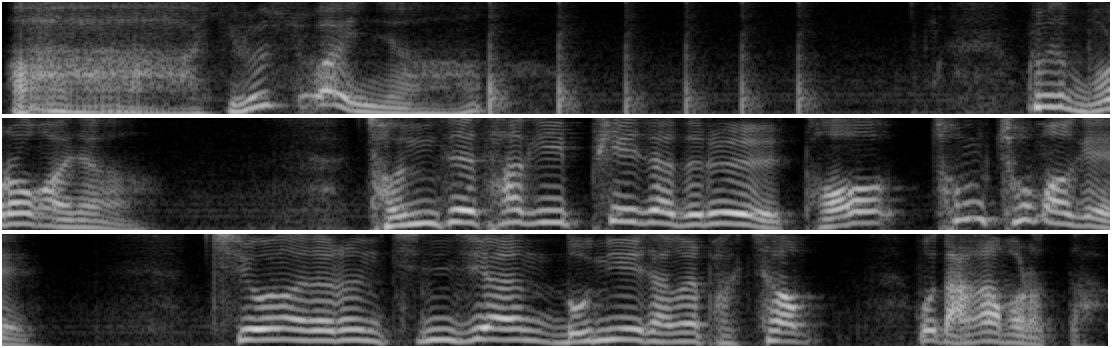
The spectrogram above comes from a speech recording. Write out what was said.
아, 이럴 수가 있냐. 그래서 뭐라고 하냐. 전세 사기 피해자들을 더 촘촘하게 지원하자는 진지한 논의의 장을 박차고 나가버렸다.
